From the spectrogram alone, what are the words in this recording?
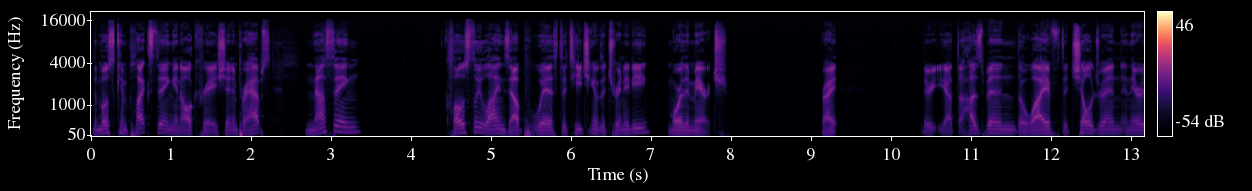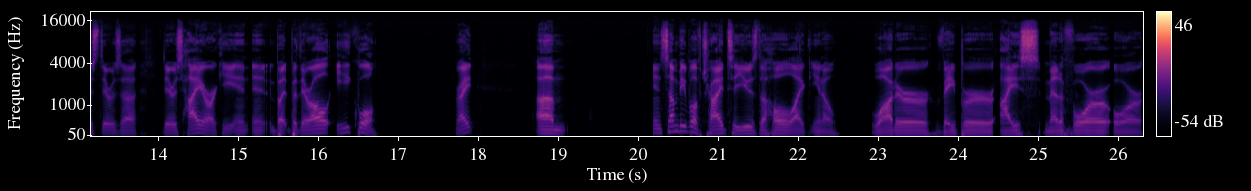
the most complex thing in all creation, and perhaps nothing closely lines up with the teaching of the Trinity more than marriage. Right? There you got the husband, the wife, the children, and there's there's a there's hierarchy and, and but but they're all equal right? Um, and some people have tried to use the whole like you know water, vapor, ice metaphor, or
